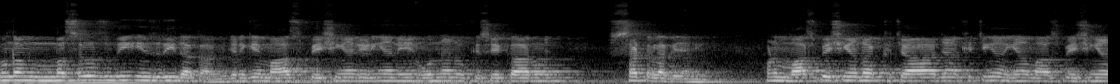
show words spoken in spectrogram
ਹੁੰਦਾ ਮਸਲਸ ਦੀ ਇੰਜਰੀ ਦਾ ਕਾਰਨ ਯਾਨੀ ਕਿ ਮਾਸਪੇਸ਼ੀਆਂ ਜਿਹੜੀਆਂ ਨੇ, ਉਹਨਾਂ ਨੂੰ ਕਿਸੇ ਕਾਰਨ ਸੱਟ ਲੱਗ ਜਾਣੀ। ਹੁਣ ਮਾਸਪੇਸ਼ੀਆਂ ਦਾ ਖਿਚਾਅ ਜਾਂ ਖਿੱਚੀਆਂ ਹੋਈਆਂ ਮਾਸਪੇਸ਼ੀਆਂ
